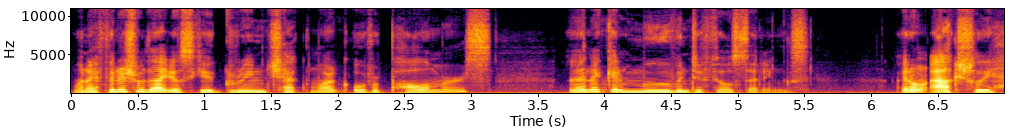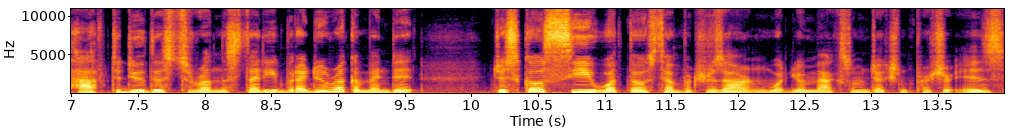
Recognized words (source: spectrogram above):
When I finish with that, you'll see a green check mark over polymers and then I can move into fill settings. I don't actually have to do this to run the study, but I do recommend it. Just go see what those temperatures are and what your maximum injection pressure is,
